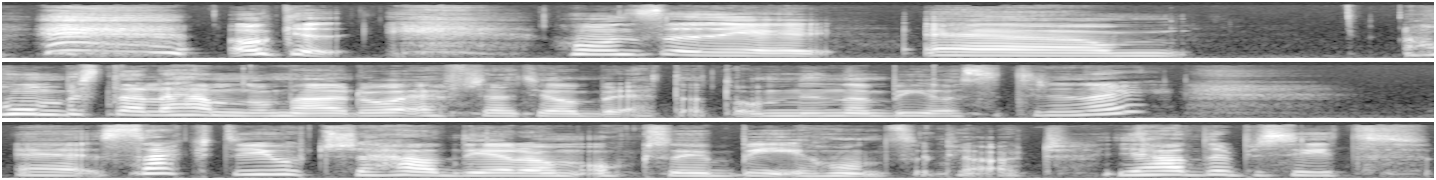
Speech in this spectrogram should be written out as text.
Okej, hon säger ehm, hon beställde hem de här då efter att jag har berättat om mina bh-citriner. Eh, sagt och gjort så hade jag dem också i bhn såklart. Jag hade precis,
